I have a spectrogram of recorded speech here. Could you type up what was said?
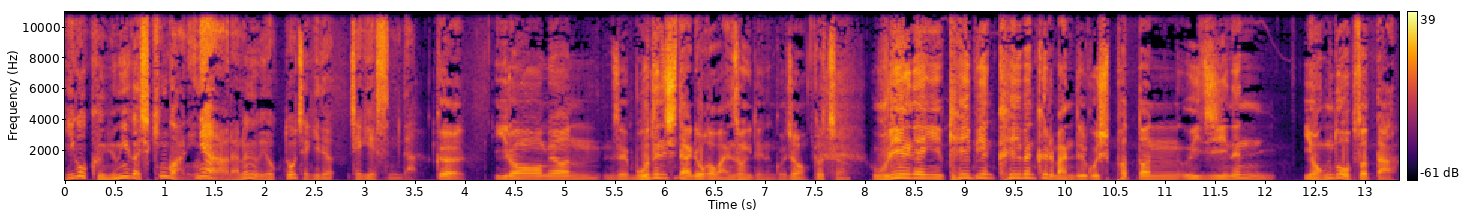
이거 금융위가 시킨 거 아니냐라는 의혹도 제기, 제기했습니다. 그 이러면 이제 모든 시나리오가 완성이 되는 거죠. 그렇죠. 우리은행이 KBN, K뱅크를 만들고 싶었던 의지는 영도 없었다.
